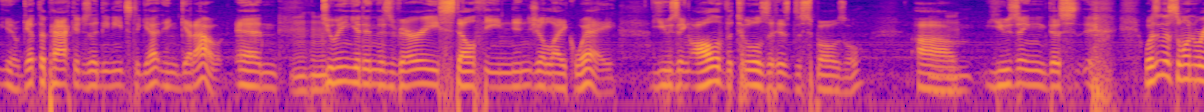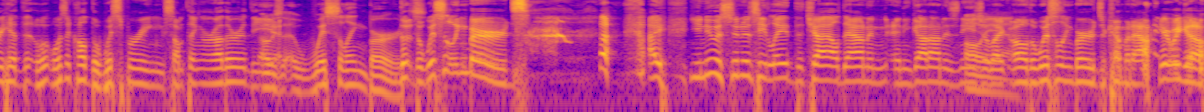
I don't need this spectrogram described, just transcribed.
you know get the package that he needs to get and get out and Mhm. doing it in this very stealthy ninja like way using all of the tools at his disposal um, using this wasn't this the one where he had the what was it called the whispering something or other the Oh, it was, uh, whistling birds. the, the whistling birds. I you knew as soon as he laid the child down and, and he got on his knees, Oh, you're like, oh, the whistling birds are coming out. Here we go.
